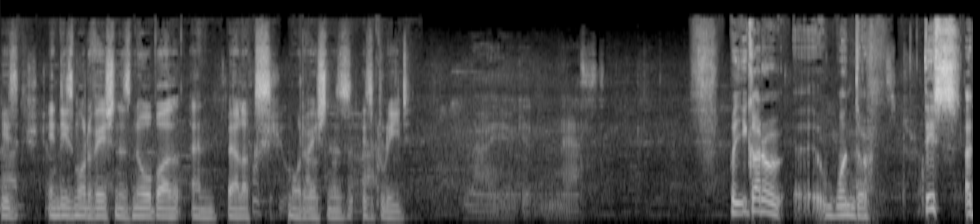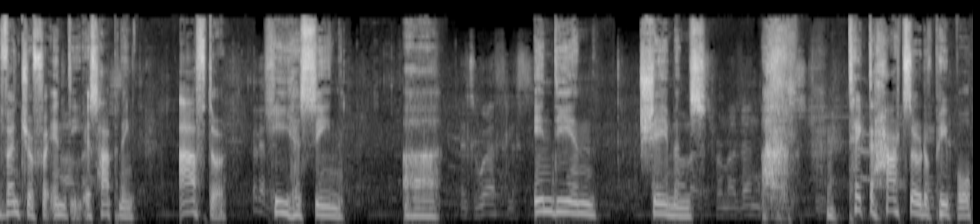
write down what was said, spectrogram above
he's nudge to- Indy's motivation is noble, and Belloq's motivation is, is greed. Now you're getting nasty. But you gotta uh, wonder this adventure for Indy is happening after he has seen worthless. Indian shamans From a vendor on the street, take the hearts out of people,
